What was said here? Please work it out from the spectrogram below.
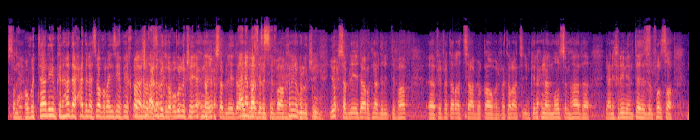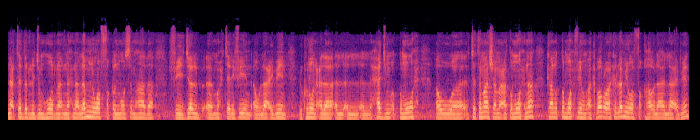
صحيح. وبالتالي يمكن هذا أحد الأسباب الرئيسية في اخفاق لا شوف على فكرة بقول لك شيء إحنا يحسب أنا نادي. الاتفاق. خليني أقول لك شيء يحسب لإدارة نادي الاتفاق في فترات سابقة وفي الفترات يمكن إحنا الموسم هذا يعني خليني انتهز الفرصة نعتذر لجمهورنا إن إحنا لم نوفق الموسم هذا في جلب آه، محترفين أو لاعبين يكونون على ال- ال- الحجم الطموح آه، تتماشى مع طموحنا. كان الطموح فيهم أكبر ولكن لم يوفق هؤلاء اللاعبين.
